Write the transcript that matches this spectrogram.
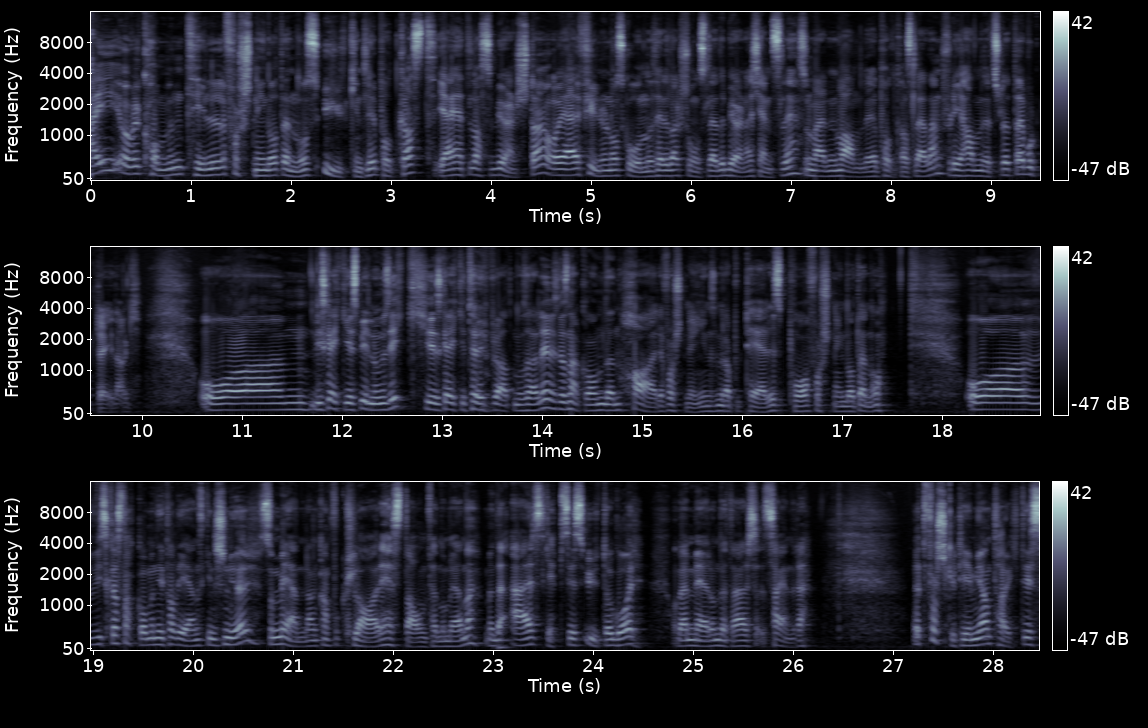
Hei og velkommen til forskning.nos ukentlige podkast. Jeg heter Lasse Bjørnstad, og jeg fyller nå skoene til redaksjonsleder Bjørnar Kjensli, som er den vanlige podkastlederen, fordi han rett og slett er borte i dag. Og um, Vi skal ikke spille noe musikk, vi skal ikke tørrprate noe særlig. Vi skal snakke om den harde forskningen som rapporteres på forskning.no. Og Vi skal snakke om en italiensk ingeniør som mener han kan forklare Hessdalen-fenomenet, men det er skepsis ute og går. og Det er mer om dette her seinere. Et forskerteam i Antarktis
